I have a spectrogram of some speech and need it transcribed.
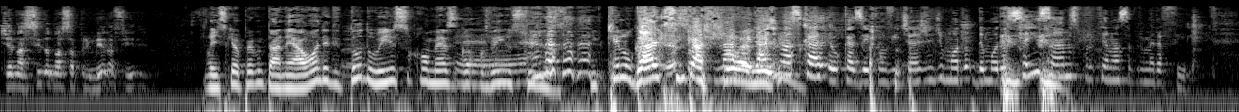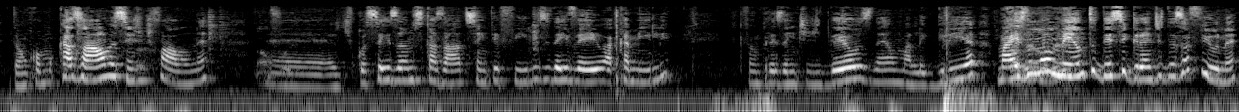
tinha nascido a nossa primeira filha. É isso que eu ia perguntar, né? Aonde de tudo isso começa, vem os filhos? Em que lugar que se Na encaixou verdade, ali? nós eu casei com 20 anos, a gente demorou, demorou seis anos para ter a nossa primeira filha. Então, como casal, assim a gente fala, né? É, a gente ficou seis anos casados sem ter filhos, e daí veio a Camille, que foi um presente de Deus, né? Uma alegria, mas no momento desse grande desafio, né?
